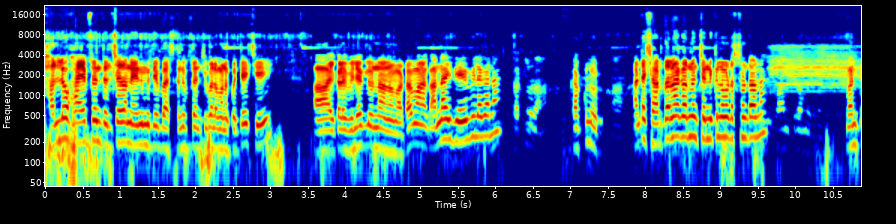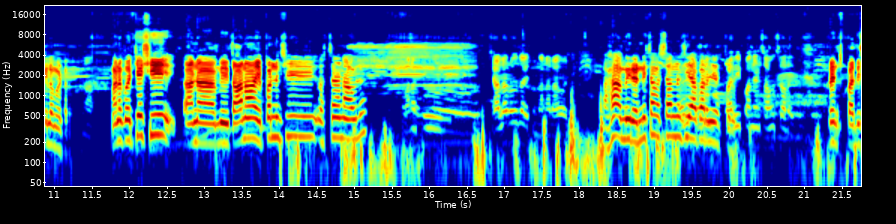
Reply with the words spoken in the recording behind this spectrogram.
హలో హాయ్ ఫ్రెండ్ తెలిసేదా నేను మీ భాస్కర్. ఫ్రెండ్స్ ఇవాళ మనకు వచ్చేసి ఇక్కడ విలేజ్లో ఉన్నాను అనమాట మనకు అన్న ఇది ఏ విలేజ్ అన్న? కక్కులూరు అంటే సర్దానగర్ నుంచి ఎన్ని కిలోమీటర్స్ ఉంటా అన్న వన్ కిలోమీటర్. మనకు వచ్చేసి అన్న మీ తాన ఎప్పటి నుంచి వస్తానన్న ఆవులు? మనకు చాలా రోజులు అవుతుంది అన్న రావాలి ఆహా మీరు ఎన్ని సంవత్సరాల నుంచి వ్యాపారం చేస్తారు పన్నెండు సంవత్సరాలు ఫ్రెండ్స్ పది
